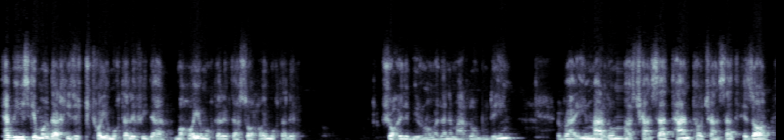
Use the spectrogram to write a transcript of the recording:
طبیعی است که ما در خیزش های مختلفی در ماهای مختلف در سالهای مختلف شاهد بیرون آمدن مردم بوده ایم و این مردم از چند صد تن تا چند صد هزار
